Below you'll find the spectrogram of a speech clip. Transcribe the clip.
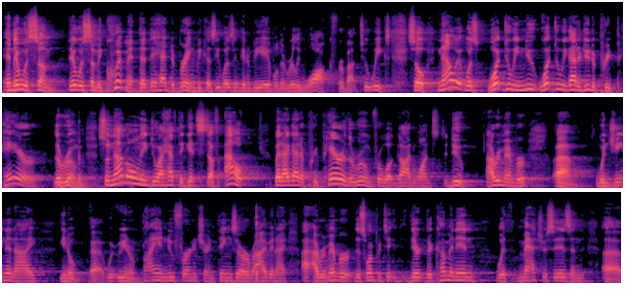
And there was some there was some equipment that they had to bring because he wasn't going to be able to really walk for about two weeks. So now it was what do we new what do we got to do to prepare the room? So not only do I have to get stuff out, but I got to prepare the room for what God wants to do. I remember um, when Gene and I you know, uh, you know, buying new furniture and things are arriving. I, I remember this one particular, they're, they're coming in with mattresses and, uh,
